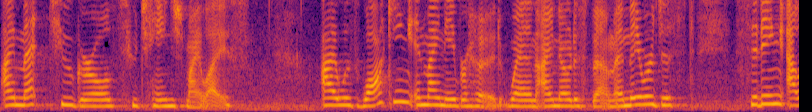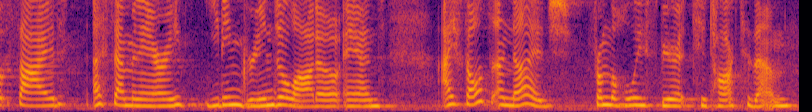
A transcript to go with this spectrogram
I met two girls who changed my life. I was walking in my neighborhood when I noticed them, and they were just sitting outside a seminary eating green gelato, and I felt a nudge from the Holy Spirit to talk to them.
